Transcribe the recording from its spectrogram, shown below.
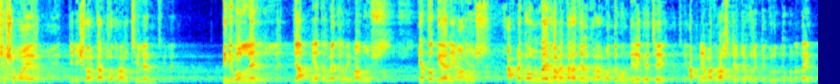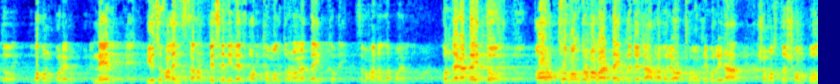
সে সময়ের যিনি সরকার প্রধান ছিলেন, তিনি বললেন যে আপনি এত মেধাবী মানুষ, এত জ্ঞানী মানুষ, আপনাকে অন্যায়ভাবে তারা জেলখানার মধ্যে বন্দি রেখেছে। আপনি আমার রাষ্ট্রের যখন একটি গুরুত্বপূর্ণ দায়িত্ব বহন করেন। নেন, ইউসুফ আলহিসাল্লাম বেছে নিলেন অর্থ মন্ত্রণালয়ের দায়িত্ব। সুবাহ আল্লাহ বলেন। কোন জায়গার দায়িত্ব? অর্থ মন্ত্রণালয়ের দায়িত্ব যেটা, আমরা বলি অর্থমন্ত্রী বলি না, সমস্ত সম্পদ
